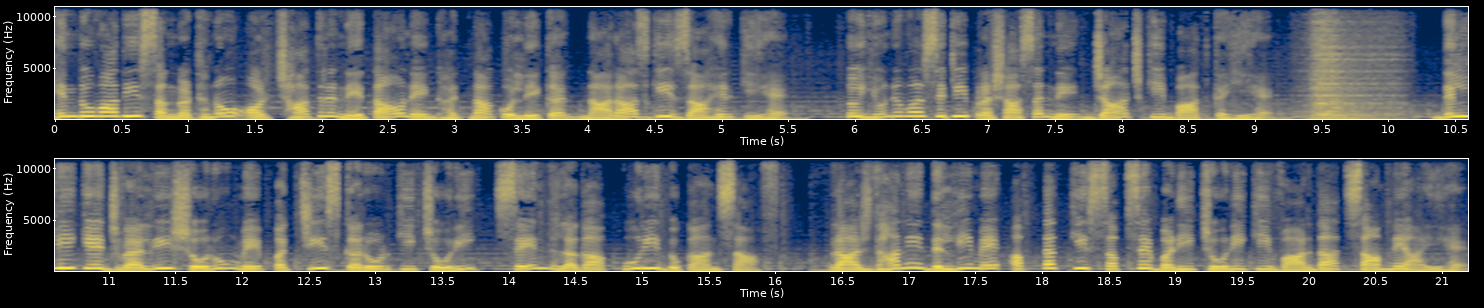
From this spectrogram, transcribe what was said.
हिंदूवादी संगठनों और छात्र नेताओं ने घटना को लेकर नाराज़गी ज़ाहिर की है तो यूनिवर्सिटी प्रशासन ने जाँच की बात कही है। दिल्ली के ज्वेलरी शोरूम में 25 करोड़ की चोरी, सेंध लगा पूरी दुकान साफ़। राजधानी दिल्ली में अब तक की सबसे बड़ी चोरी की वारदात सामने आई है।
